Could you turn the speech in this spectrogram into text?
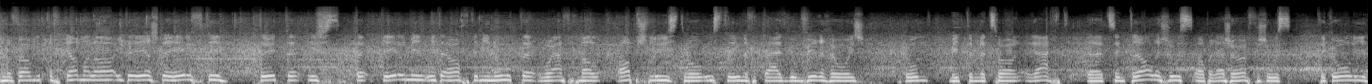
wir fangen doch gerne mal an in der ersten Hälfte. Dort ist der Gelmi in der 8. Minute, der einfach mal abschließt, der aus der Innenverteidigung vorgekommen ist und mit einem zwar recht äh, zentralen Schuss, aber auch scharfen Schuss, der Goalie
